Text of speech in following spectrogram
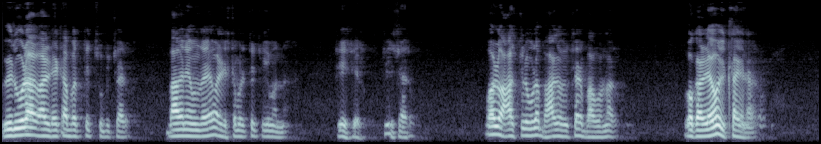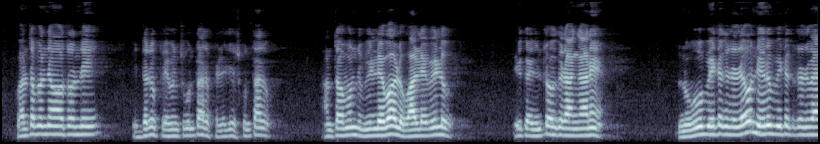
వీడు కూడా వాళ్ళ డేట్ ఆఫ్ బర్త్ చూపించాడు బాగానే ఉందా వాళ్ళు ఇష్టపడితే చేయమన్నా చేశారు చేశారు. వాళ్ళు ఆస్తులు కూడా బాగా ఇచ్చారు బాగున్నారు. ఒకళ్ళేమో ఇట్లా అయినారు. కొంతమంది ఏమవుతుంది? ఇద్దరు ప్రేమించుకుంటారు పెళ్ళి చేసుకుంటారు. అంతకుముందు వీళ్ళే వాళ్ళు వాళ్ళే. వీళ్ళు ఇక ఇంట్లోకి రాగానే నువ్వు బీటెక్ చదివావు నేను బీటెక్ చదివా.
